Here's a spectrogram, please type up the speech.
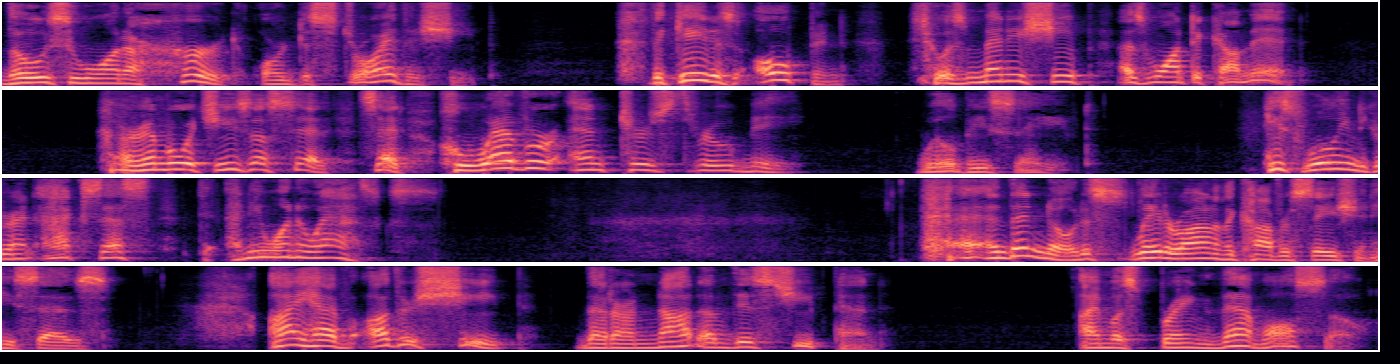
those who want to hurt or destroy the sheep. The gate is open to as many sheep as want to come in. Remember what Jesus said, said, whoever enters through me will be saved. He's willing to grant access to anyone who asks. And then notice later on in the conversation, he says, I have other sheep that are not of this sheep pen. I must bring them also.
